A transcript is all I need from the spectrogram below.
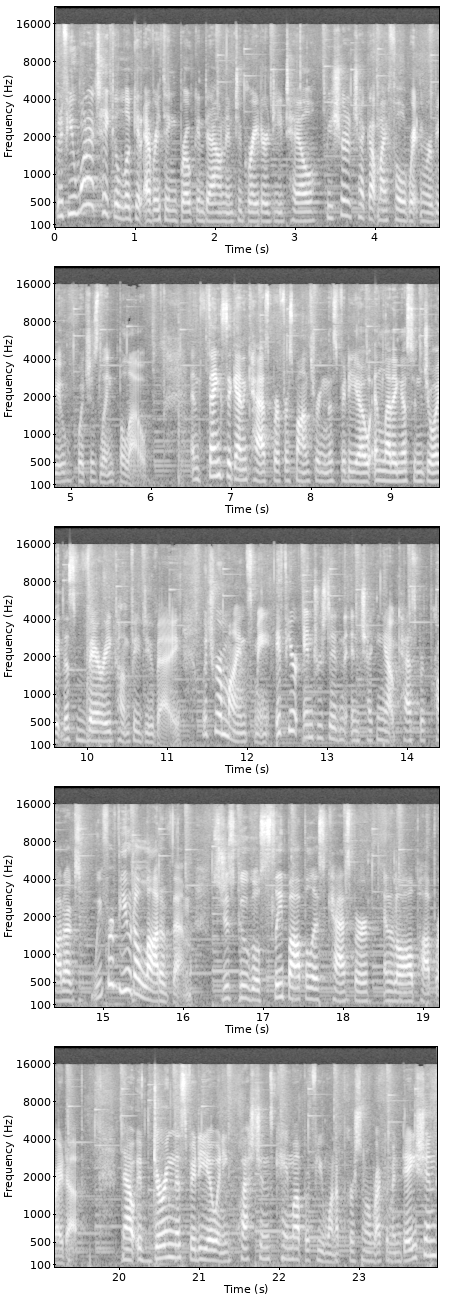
But if you want to take a look at everything broken down into greater detail, be sure to check out my full written review, which is linked below. And thanks again, Casper, for sponsoring this video and letting us enjoy this very comfy duvet. Which reminds me, if you're interested in, in checking out Casper products, we've reviewed a lot of them. So just Google Sleepopolis Casper and it'll all pop right up. Now, if during this video any questions came up, if you want a personal recommendation,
